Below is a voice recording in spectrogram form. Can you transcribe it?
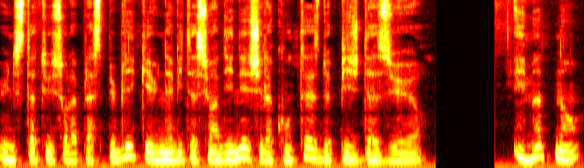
une statue sur la place publique et une invitation à dîner chez la comtesse de Piche d'Azur. Et maintenant,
